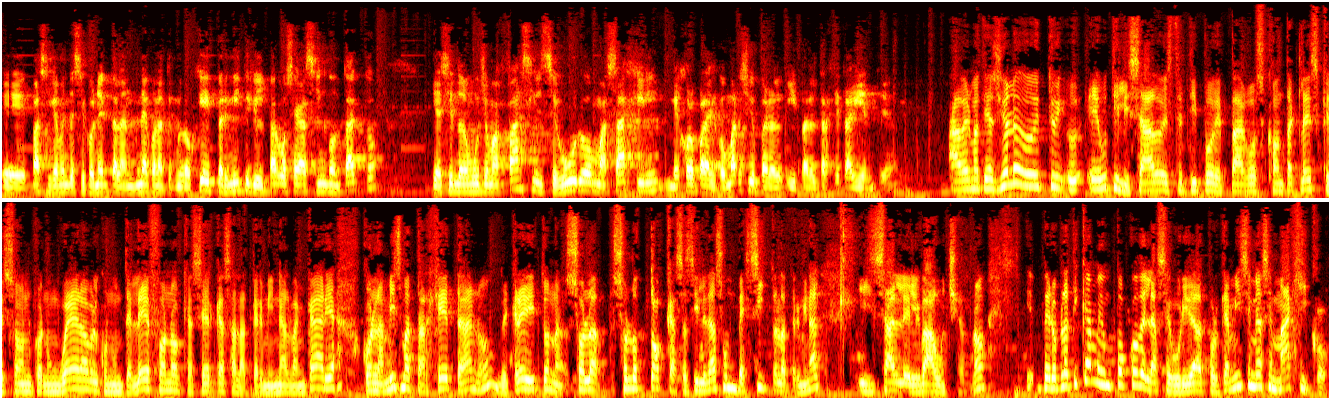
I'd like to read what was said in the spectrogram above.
eh, básicamente se conecta la antena con la tecnología y permite que el pago se haga sin contacto y haciéndolo mucho más fácil, seguro, más ágil, mejor para el comercio y para el, y para el tarjetaviente. ¿eh? A ver, Matías, yo he, utilizado este tipo de pagos contactless que son con un wearable, con un teléfono que acercas a la terminal bancaria, con la misma tarjeta ¿no? de crédito, solo, solo tocas, así le das un besito a la terminal y sale el voucher, ¿no? Pero platícame un poco de la seguridad, porque a mí se me hace mágico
